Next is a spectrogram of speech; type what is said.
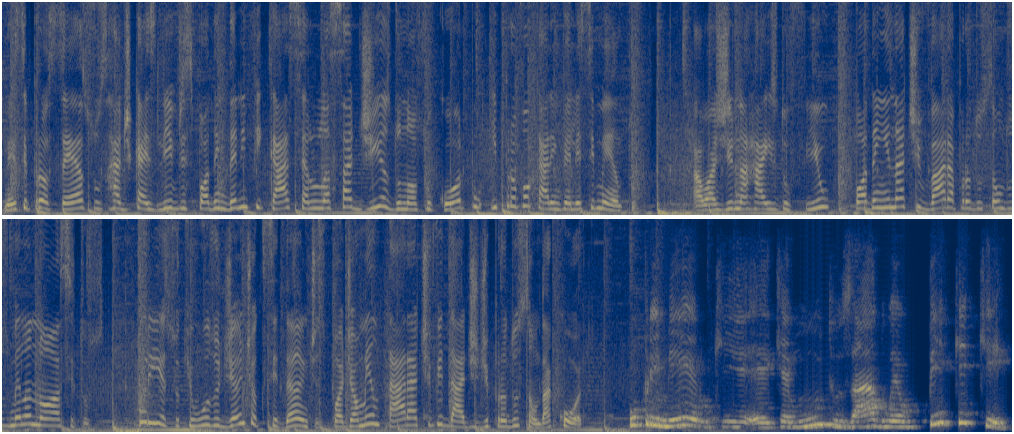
Nesse processo, os radicais livres podem danificar células sadias do nosso corpo e provocar envelhecimento. Ao agir na raiz do fio, podem inativar a produção dos melanócitos. Por isso que o uso de antioxidantes pode aumentar a atividade de produção da cor. O primeiro que é, que é muito usado é o PQQ,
